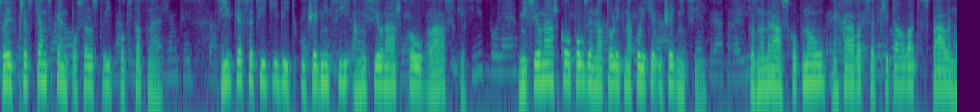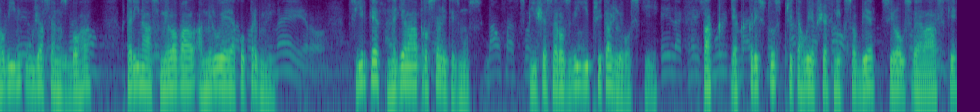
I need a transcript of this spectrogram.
co je v křesťanském poselství podstatné. Církev se cítí být učednicí a misionářkou lásky. Misionářkou pouze natolik, nakolik je učednicí. To znamená schopnou nechávat se přitahovat stále novým úžasem z Boha, který nás miloval a miluje jako první. Církev nedělá proselitismus, spíše se rozvíjí přitažlivostí. Tak, jak Kristus přitahuje všechny k sobě silou své lásky,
